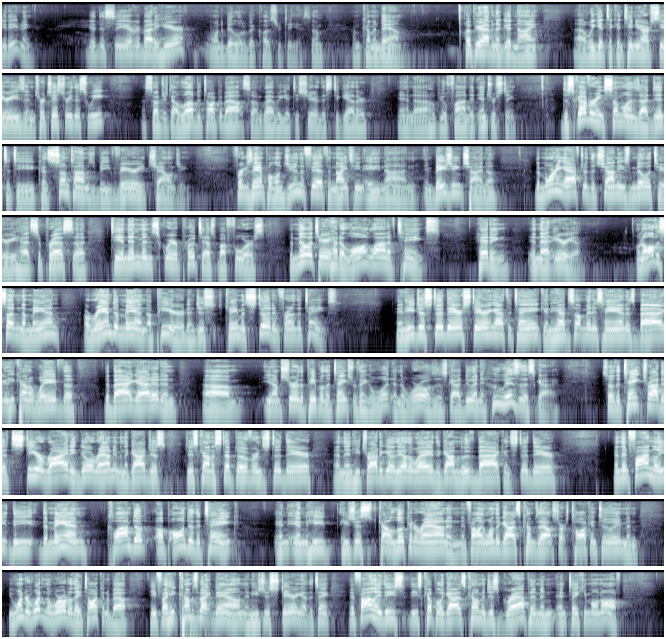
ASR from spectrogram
Good evening. Good to see everybody here. I wanted to be a little bit closer to you, so I'm, I'm coming down. Hope you're having a good night. Uh, we get to continue our series in church history this week, a subject I love to talk about, so I'm glad we get to share this together, and I uh, hope you'll find it interesting. Discovering someone's identity can sometimes be very challenging. For example, on June the 5th, in 1989, in Beijing, China, the morning after the Chinese military had suppressed a Tiananmen Square protest by force, the military had a long line of tanks heading in that area. When all of a sudden a man, a random man, appeared and just came and stood in front of the tanks. And he just stood there staring at the tank, and he had something in his hand, his bag, and he kind of waved the, the bag at it. And, um, you know, I'm sure the people in the tanks were thinking, what in the world is this guy doing? Who is this guy? So the tank tried to steer right and go around him, and the guy just, just kind of stepped over and stood there. And then he tried to go the other way, and the guy moved back and stood there. And then finally, the, the man climbed up, up onto the tank and, and he, he's just kind of looking around, and, and finally one of the guys comes out and starts talking to him, and you wonder, what in the world are they talking about? He, he comes back down, and he's just staring at the tank. And finally, these, these couple of guys come and just grab him and, and take him on off.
